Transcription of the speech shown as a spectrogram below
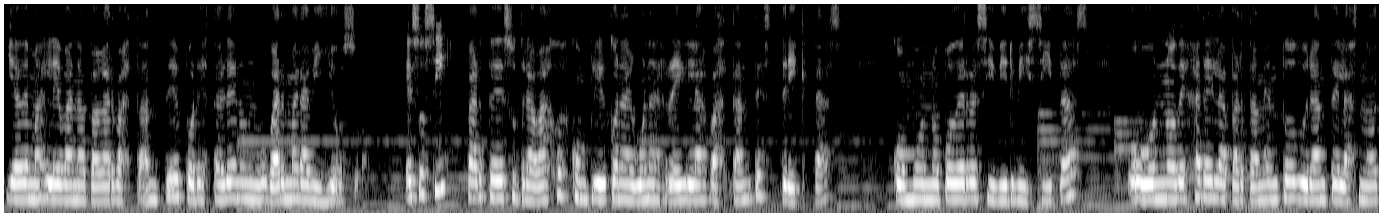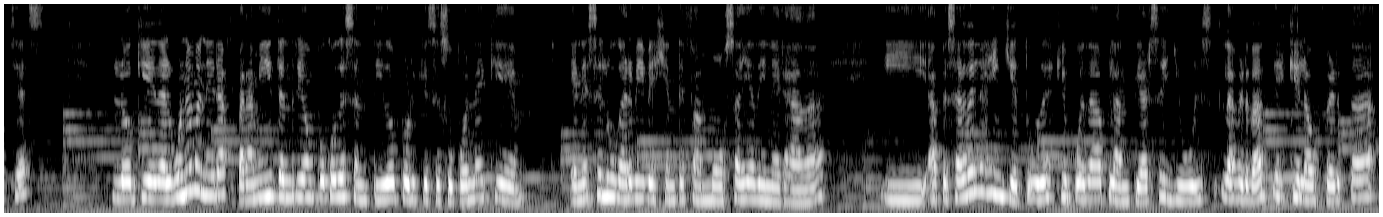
y además le van a pagar bastante por estar en un lugar maravilloso. Eso sí, parte de su trabajo es cumplir con algunas reglas bastante estrictas, como no poder recibir visitas o no dejar el apartamento durante las noches, lo que de alguna manera para mí tendría un poco de sentido porque se supone que en ese lugar vive gente famosa y adinerada y a pesar de las inquietudes que pueda plantearse Jules, la verdad es que la oferta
